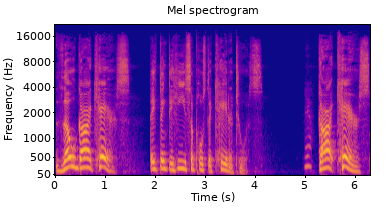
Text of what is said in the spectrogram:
though God cares, they think that He's supposed to cater to us. Yeah. God cares,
